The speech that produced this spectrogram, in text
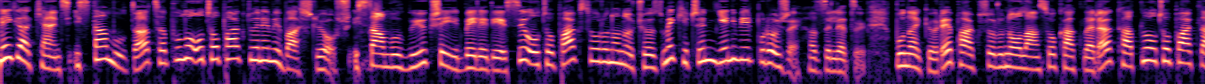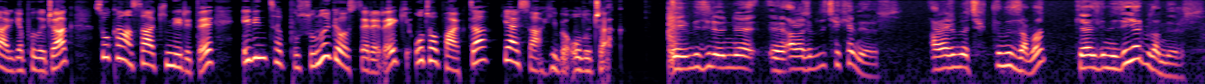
Mega kent İstanbul'da tapulu otopark dönemi başlıyor. İstanbul Büyükşehir Belediyesi otopark sorununu çözmek için yeni bir proje hazırladı. Buna göre park sorunu olan sokaklara katlı otoparklar yapılacak. Sokağın sakinleri de evin tapusunu göstererek otoparkta yer sahibi olacak. Evimizin önüne e, aracımızı çekemiyoruz. Aracımıza çıktığımız zaman geldiğimizde yer bulamıyoruz.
